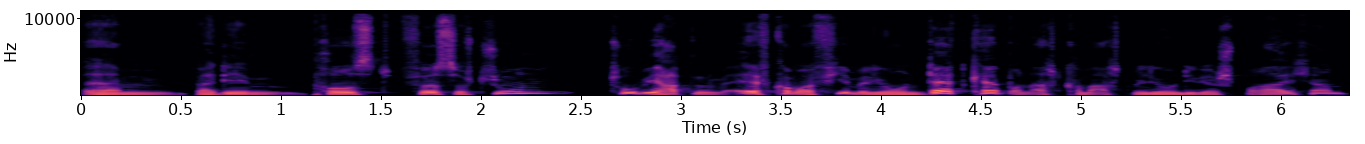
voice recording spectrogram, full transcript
ähm, bei dem Post First of June, Tobi hatten 11,4 Millionen Dead Cap und 8,8 Millionen, die wir speichern.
